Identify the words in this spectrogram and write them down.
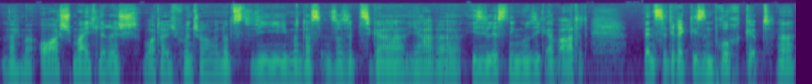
sag ich mal, ohrschmeichlerisch, Wort habe ich vorhin schon mal benutzt, wie man das in so 70er Jahre Easy Listening Musik erwartet. Wenn es da direkt diesen Bruch gibt, ne?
